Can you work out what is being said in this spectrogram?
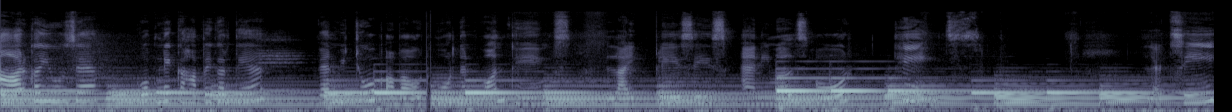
are का यूज़ है, वो अपने कहाँ पे करते हैं? When we talk about more than one things like places animals और things let's see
